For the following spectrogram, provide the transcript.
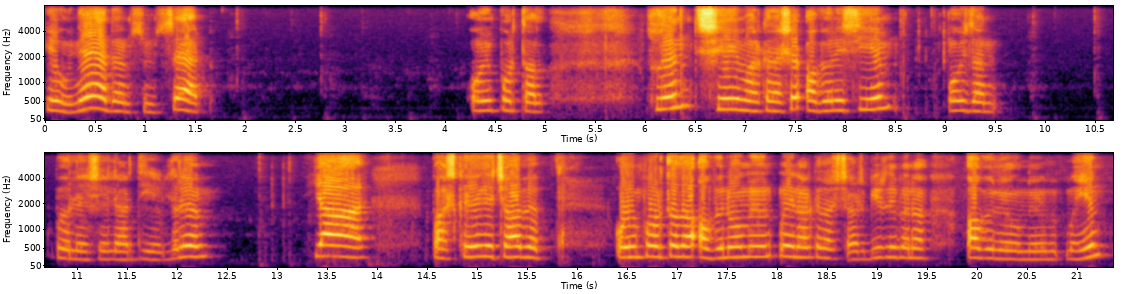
Yahu ne adamsın Serp? Oyun portalın şeyim arkadaşlar abonesiyim. O yüzden böyle şeyler diyebilirim. Ya başkaya geç abi. Oyun portala abone olmayı unutmayın arkadaşlar. Bir de bana abone olmayı unutmayın.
